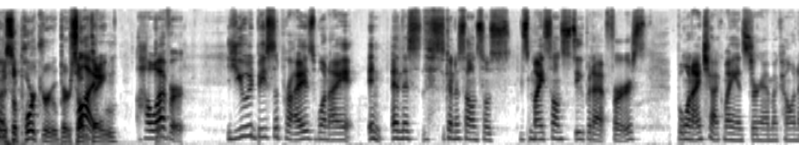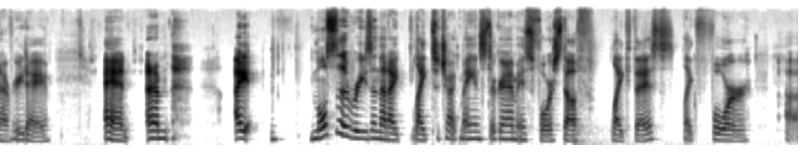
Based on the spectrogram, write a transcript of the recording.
a support group or something. But, however, you would be surprised when I and and this this is gonna sound so this might sound stupid at first, but when I check my Instagram account every day, and and I'm, I most of the reason that I like to check my Instagram is for stuff like this, like for uh,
